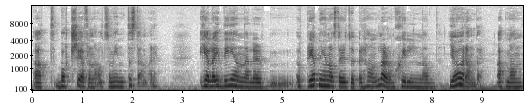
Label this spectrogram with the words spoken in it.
att bortse från allt som inte stämmer. Hela idén eller upprepningen av stereotyper handlar om skillnadgörande. Att man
